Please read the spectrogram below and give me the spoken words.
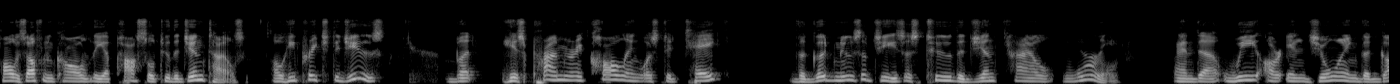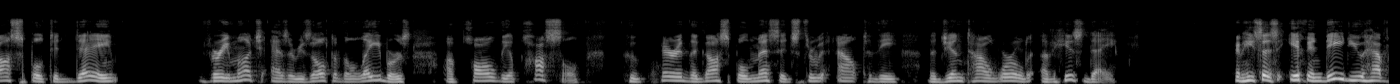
Paul is often called the apostle to the Gentiles. Oh, he preached to Jews, but his primary calling was to take the good news of Jesus to the Gentile world. And uh, we are enjoying the gospel today very much as a result of the labors of Paul the Apostle, who carried the gospel message throughout the, the Gentile world of his day. And he says, If indeed you have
